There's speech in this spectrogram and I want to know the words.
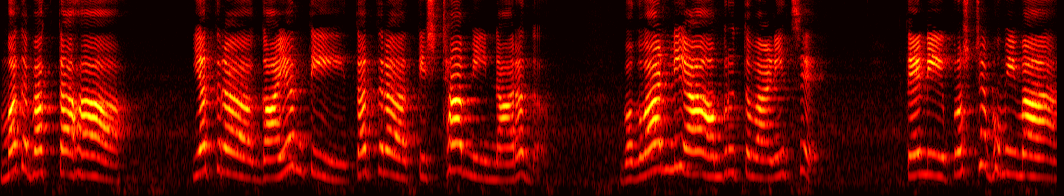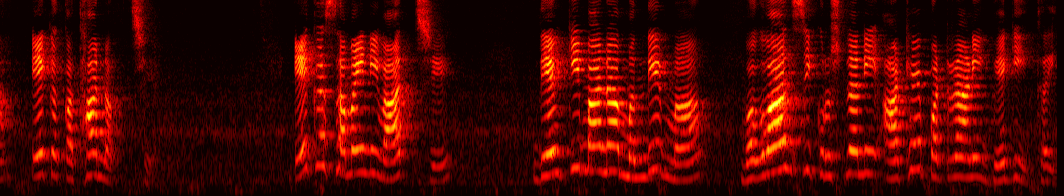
મદ યત્ર ગાયંતી તત્ર તિષ્ઠામી નારદ. ભગવાનની આ અમૃતવાણી છે, તેની પૃષ્ઠભૂમિમાં એક કથાનક છે. એક સમયની વાત છે દેવકી માના મંદિરમાં ભગવાન શ્રી કૃષ્ણની આઠે પટરાણી ભેગી થઈ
